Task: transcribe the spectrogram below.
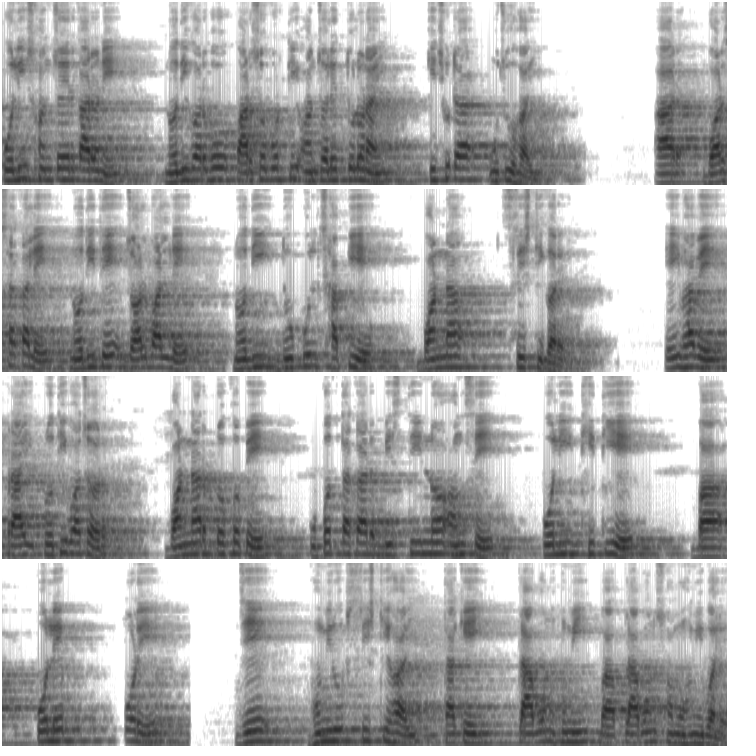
পলি সঞ্চয়ের কারণে নদীগর্ভ পার্শ্ববর্তী অঞ্চলের তুলনায় কিছুটা উঁচু হয়। আর বর্ষাকালে নদীতে জল বাড়লে নদী দুকুল ছাপিয়ে বন্যা সৃষ্টি করে। এইভাবে প্রায় প্রতি বছর বন্যার প্রকোপে উপত্যকার বিস্তীর্ণ অংশে পলি থিতিয়ে বা পোলে পড়ে যে ভূমিরূপ সৃষ্টি হয় তাকেই প্লাবনভূমি বা প্লাবন সমভূমি বলে।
